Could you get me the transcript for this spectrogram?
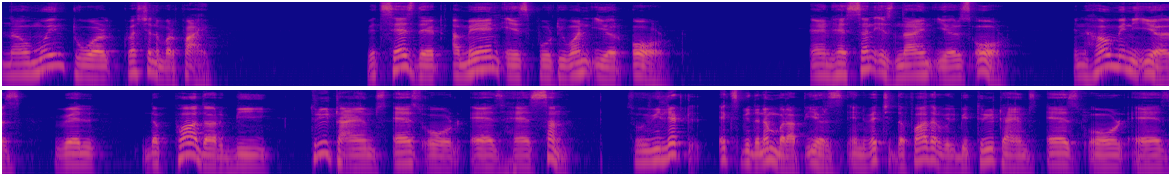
Now moving toward question number 5 which says that a man is 41 year old and his son is 9 years old. In how many years will the father be 3 times as old as his son? So we let x be the number of years in which the father will be 3 times as old as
